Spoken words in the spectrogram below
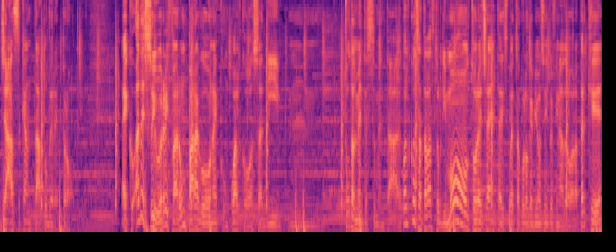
jazz cantato vero e proprio. Ecco, adesso io vorrei fare un paragone con qualcosa di mm, totalmente strumentale, qualcosa tra l'altro di molto recente rispetto a quello che abbiamo sentito fino ad ora, perché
